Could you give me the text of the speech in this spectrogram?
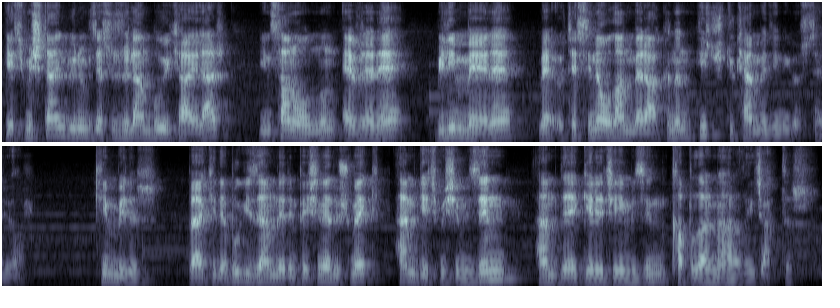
Geçmişten günümüze süzülen bu hikayeler insanoğlunun evrene, bilinmeyene ve ötesine olan merakının hiç tükenmediğini gösteriyor. Kim bilir, belki de bu gizemlerin peşine düşmek hem geçmişimizin hem de geleceğimizin kapılarını aralayacaktır.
